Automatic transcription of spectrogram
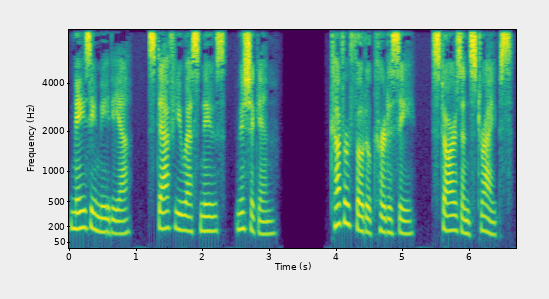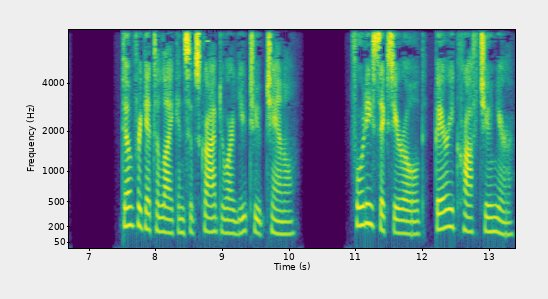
Maisie Media, Staff U.S. News, Michigan. Cover photo courtesy, Stars and Stripes. Don't forget to like and subscribe to our YouTube channel. 46 year old Barry Croft Jr.,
